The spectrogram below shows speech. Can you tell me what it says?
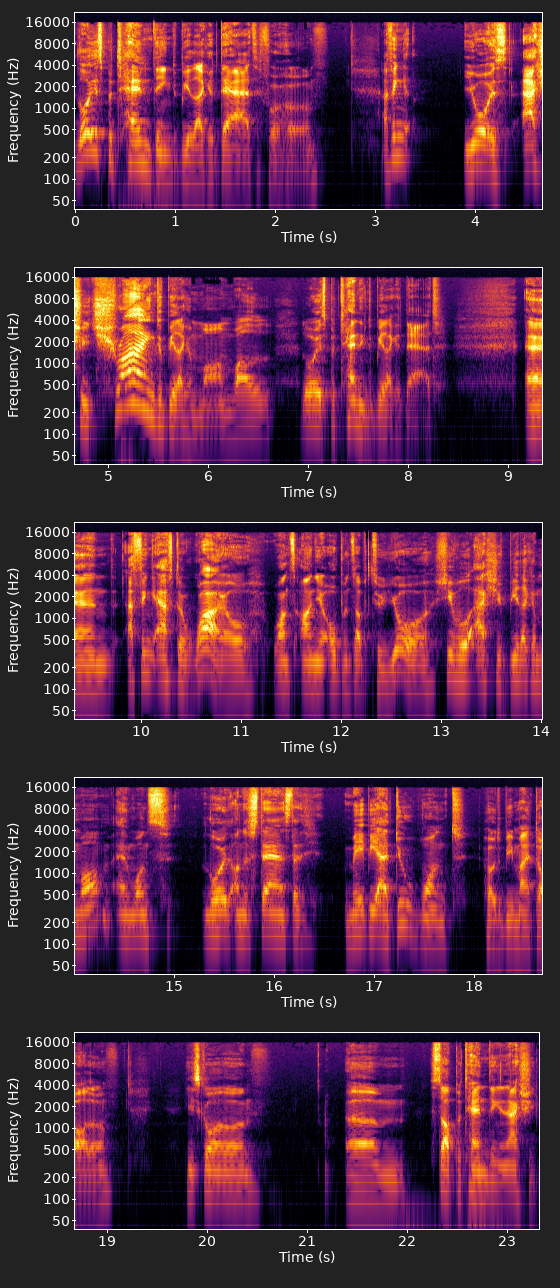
Loid is pretending to be like a dad for her. I think Yor is actually trying to be like a mom, while Loid is pretending to be like a dad. And I think after a while, once Anya opens up to Yor, she will actually be like a mom. And once Loid understands that maybe I do want her to be my daughter, he's going to um, stop pretending and actually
